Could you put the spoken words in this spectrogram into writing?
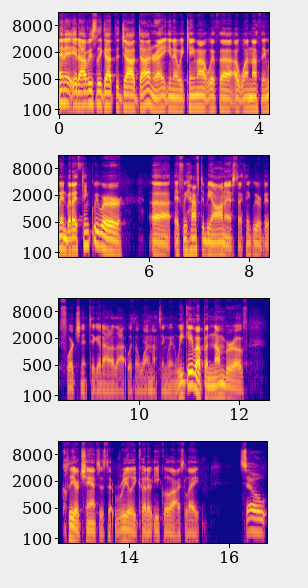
and it, it obviously got the job done, right? You know, we came out with a, a one nothing win, but I think we were, uh, if we have to be honest, I think we were a bit fortunate to get out of that with a one nothing win. We gave up a number of clear chances that really could have equalized late. So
